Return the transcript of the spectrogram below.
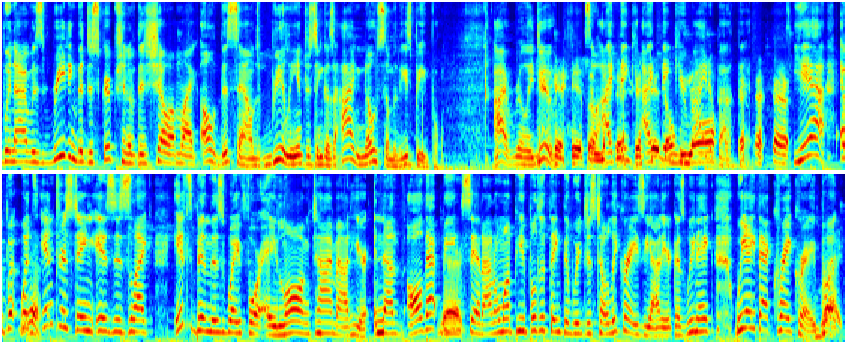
when I was reading the description of this show, I'm like, oh, this sounds really interesting because I know some of these people. I really do. so I think I think you're right about that. Yeah, but what's yeah. interesting is is like it's been this way for a long time out here. And now, all that being yes. said, I don't want people to think that we're just totally crazy out here because we ain't we ain't that cray cray. But right.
